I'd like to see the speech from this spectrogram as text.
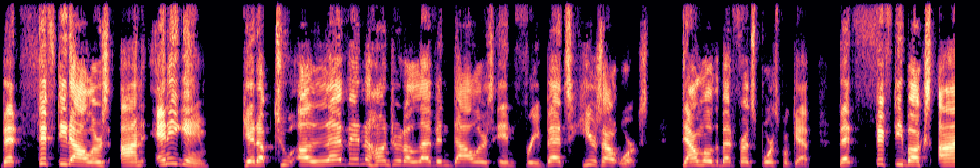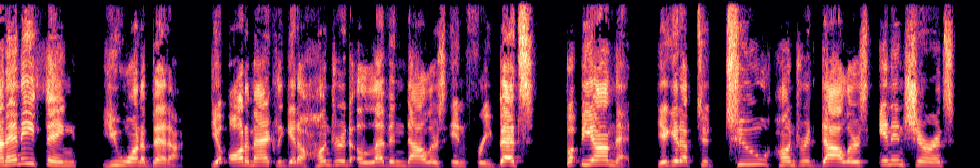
Bet $50 on any game Get up to $1,111 in free bets. Here's how it works. Download the Betfred Sportsbook app. Bet 50 bucks on anything you want to bet on. You automatically get $111 in free bets. But beyond that, you get up to $200 in insurance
